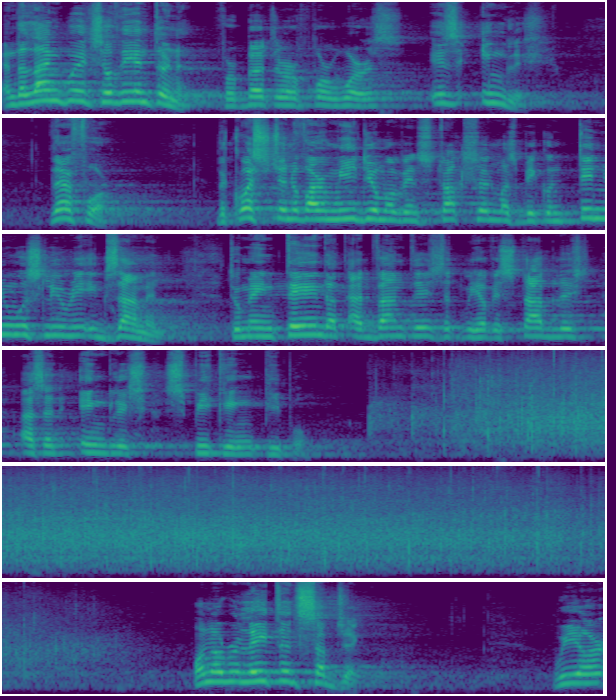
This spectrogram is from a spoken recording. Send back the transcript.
And the language of the internet, for better or for worse, is English. Therefore, the question of our medium of instruction must be continuously re-examined to maintain that advantage that we have established as an English-speaking people. On a related subject, we are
